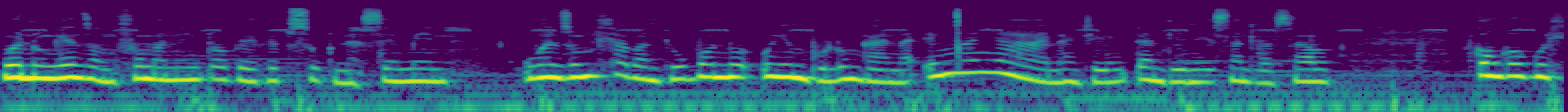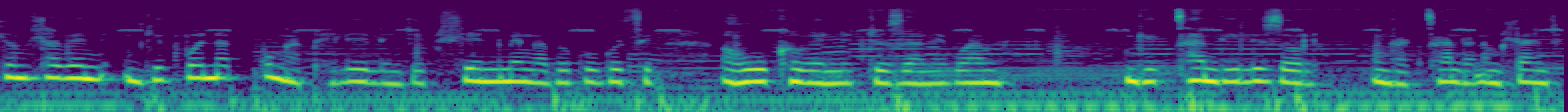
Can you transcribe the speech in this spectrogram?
wena ungenza ngifumane intobeko ebusuku nasemini. Wenza umhlaba ngiwubona uyimbulungana encanyana nje entandweni yesandla sami. Konke okuhle emhlabeni ngikubona kungaphelele nje ebuhleni mengabe kukuthi awukho wena eduzane kwami. Ngikuthandile izolo ngakuthanda namhlanje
